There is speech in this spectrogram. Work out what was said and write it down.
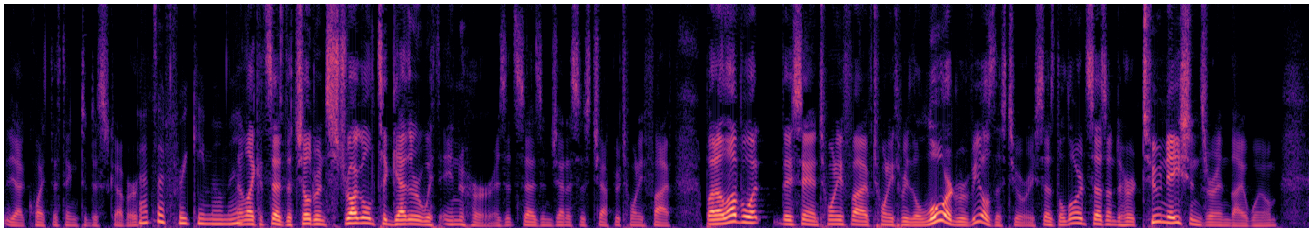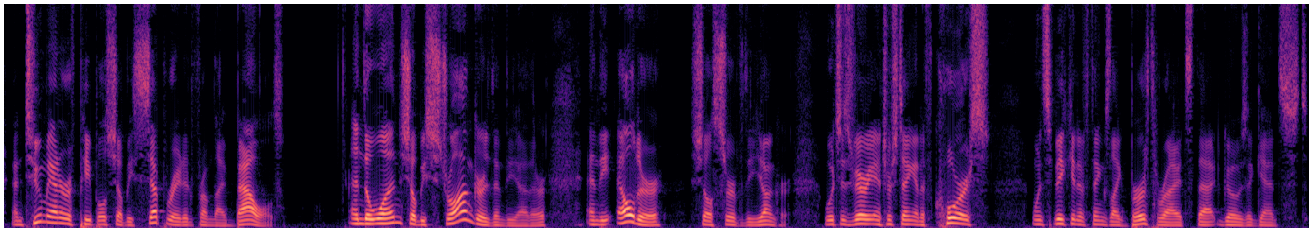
yeah, quite the thing to discover. That's a freaky moment. And like it says, the children struggled together within her, as it says in Genesis chapter 25. But I love what they say in 25, 23. The Lord reveals this to her. He says, The Lord says unto her, Two nations are in thy womb, and two manner of people shall be separated from thy bowels. And the one shall be stronger than the other, and the elder shall serve the younger, which is very interesting. And of course, when speaking of things like birthrights, that goes against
